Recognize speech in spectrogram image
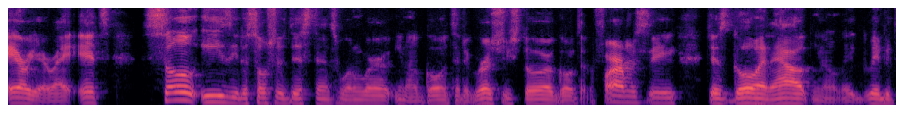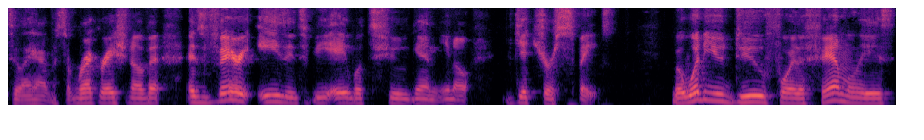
area, right? It's so easy to social distance when we're, you know, going to the grocery store, going to the pharmacy, just going out, you know, maybe to like have some recreation of it. It's very easy to be able to, again, you know, get your space. But what do you do for the families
